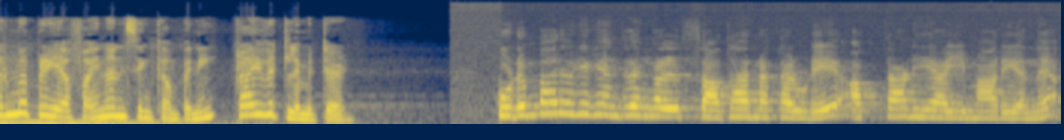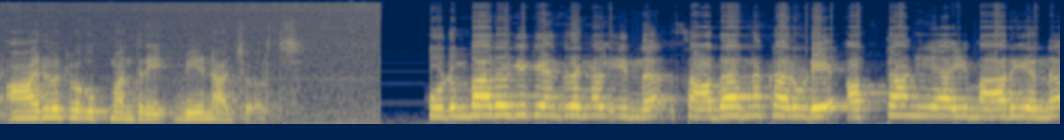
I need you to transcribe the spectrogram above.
Dharmapriya financing company private limited. കുടുംബാരോഗ്യ കേന്ദ്രങ്ങൾ സാധാരണക്കാരുടെ അത്താണിയായി മാറിയെന്ന് ആരോഗ്യവകുപ്പ് മന്ത്രി വീണ ജോർജ്. കുടുംബാരോഗ്യ കേന്ദ്രങ്ങൾ ഇന്ന് സാധാരണക്കാരുടെ അത്താണിയായി മാറിയെന്ന്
